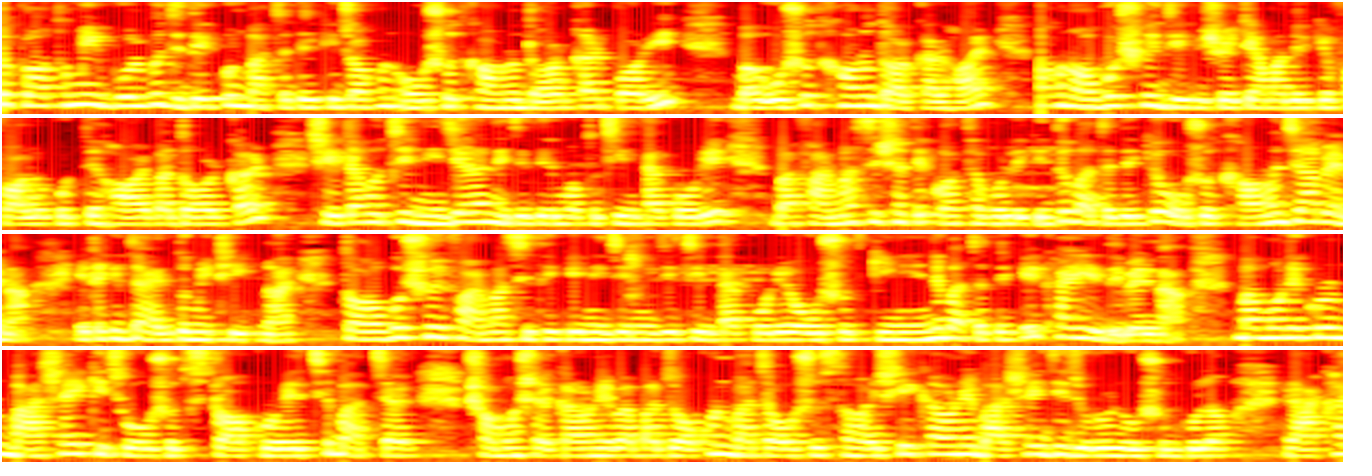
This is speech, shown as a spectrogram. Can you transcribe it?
তো প্রথমেই বলব যে দেখুন, বাচ্চাদেরকে যখন ঔষধ খাওয়ানো দরকার পড়ে বা ওষুধ খাওয়ানো দরকার হয়, তখন অবশ্যই যে বিষয়টি আমাদেরকে ফলো করতে হয় বা দরকার, সেটা হচ্ছে নিজেরা নিজেদের মতো চিন্তা করে বা ফার্মাসির সাথে কথা বলে কিন্তু বাচ্চাদেরকে ওষুধ খাওয়ানো যাবে না। এটা কিন্তু একদমই ঠিক নয়। তো অবশ্যই ফার্মাসি থেকে নিজে নিজে চিন্তা করে ওষুধ কিনে এনে বাচ্চাদেরকে খাইয়ে দেবেন না। বা মনে করুন, বাসায় কিছু ওষুধ স্টক রয়েছে বাচ্চার সমস্যার কারণে বা যখন বাচ্চা অসুস্থ হয়, সেই কারণে বাসায় যে জরুরি ওষুধগুলো রাখা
